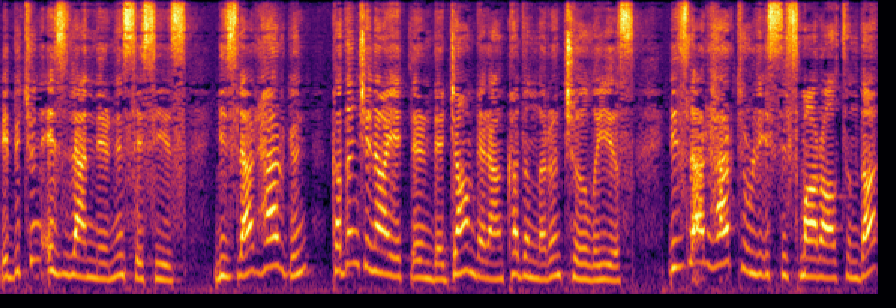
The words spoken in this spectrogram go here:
ve bütün ezilenlerinin sesiyiz. Bizler her gün kadın cinayetlerinde can veren kadınların çığlığıyız. Bizler her türlü istismar altında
